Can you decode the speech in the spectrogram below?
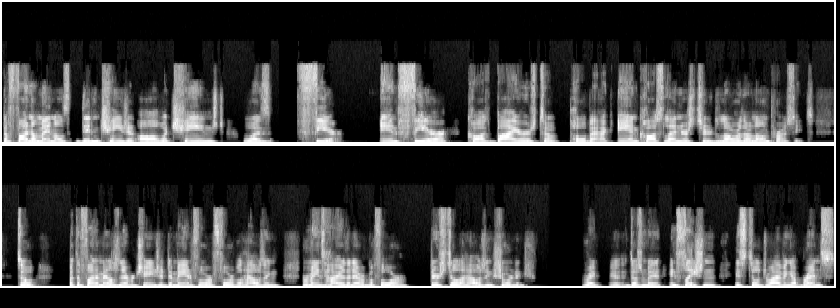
The fundamentals didn't change at all. What changed was fear. And fear caused buyers to pull back and caused lenders to lower their loan proceeds. So, but the fundamentals never change. The demand for affordable housing remains higher than ever before. There's still a housing shortage right? It doesn't matter. Inflation is still driving up rents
